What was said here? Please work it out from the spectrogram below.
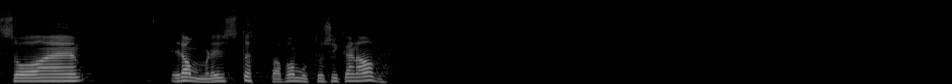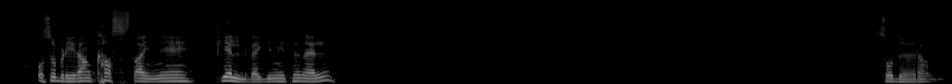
så eh, ramler støtta på motorsykkelen av. og så blir han kasta inn i fjellveggen i tunnelen. Så dør han.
